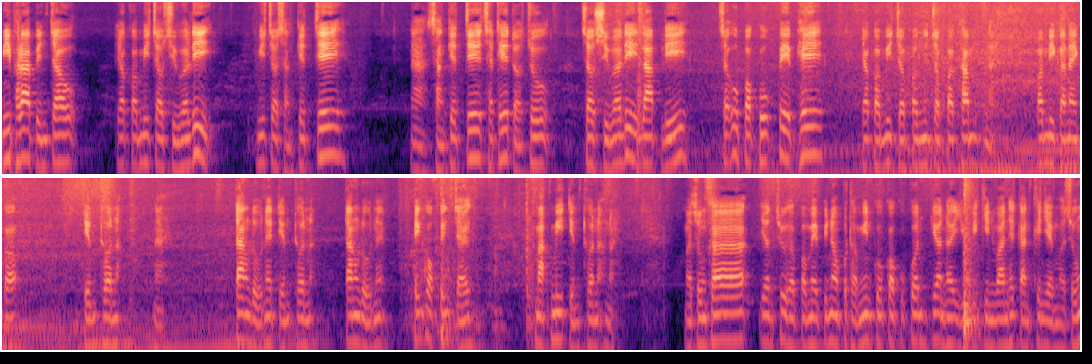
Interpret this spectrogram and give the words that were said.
มีพระเป็นเจ้าแล้วก็มีเจ้าศิวลีมีเจ้าสังเกตเจนะสังเกตเจชะเทต่อโจเจ้าศิวลีลาบหลีเจ้าอุปกุกเป้เพแล้วก็มีเจ้าปังเงินเจ้าประคำนะก็มีกันในก็เตรียมทนนะตั้งหลูในเตรียมทนตั้งหลูในเป็นอกเป็นใจมักมีเตรียมทนอะนะ มาสงค่าย้อนชูกับพ่อแม่พี่น้องผู้ทำมินกูก็กูคนย้อนให้อยู่ดีกินวันเหตุการณ์ขึ้นใหญ่มาสง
